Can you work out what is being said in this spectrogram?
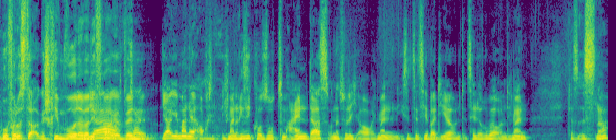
hohe Verluste geschrieben wurden. Da war die Frage, wenn. total. Ja, ich meine, auch, ich meine, Risiko so zum einen das und natürlich auch, ich meine, ich sitze jetzt hier bei dir und erzähle darüber und ich meine, das ist, ne?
